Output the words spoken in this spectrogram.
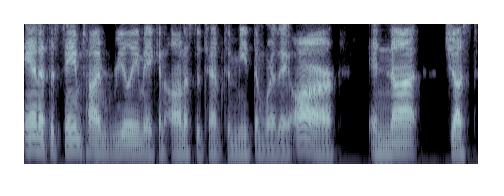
And at the same time, really make an honest attempt to meet them where they are and not just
